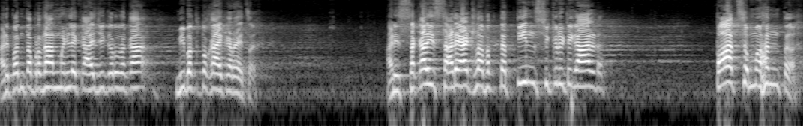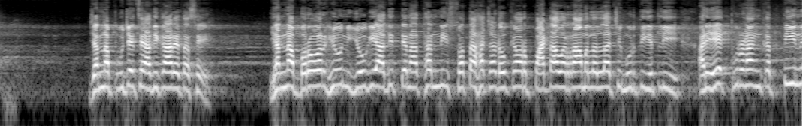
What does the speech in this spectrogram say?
आणि पंतप्रधान म्हणले काळजी करू नका मी बघतो काय करायचं. आणि सकाळी साडेआठला फक्त तीन सिक्युरिटी गार्ड पाच महंत ज्यांना पूजेचे अधिकार आहेत असे यांना बरोबर घेऊन योगी आदित्यनाथांनी स्वतःच्या डोक्यावर पाटावर रामलल्लाची मूर्ती घेतली आणि एक पूर्णांक तीन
